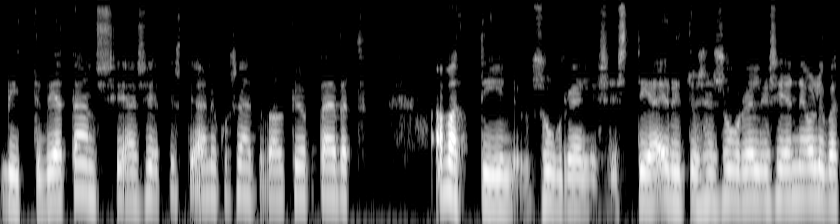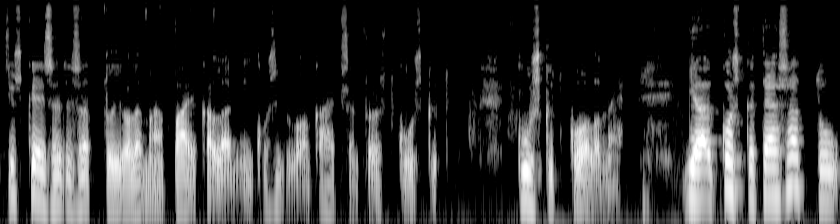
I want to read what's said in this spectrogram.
liittyviä tanssia, ja tietysti aina kun säätövaltiopäivät avattiin suurellisesti, ja erityisen suurellisia ne olivat, jos keisari sattui olemaan paikalla, niin kuin silloin 1863. Ja koska tämä sattui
